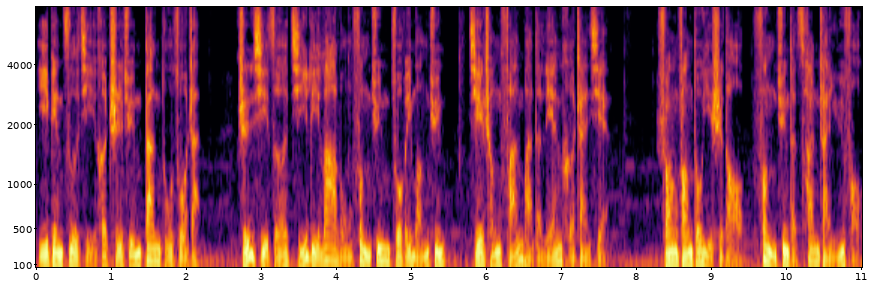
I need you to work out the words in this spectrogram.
以便自己和直军单独作战，直系则极力拉拢奉军作为盟军，结成反皖的联合战线。双方都意识到奉军的参战与否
